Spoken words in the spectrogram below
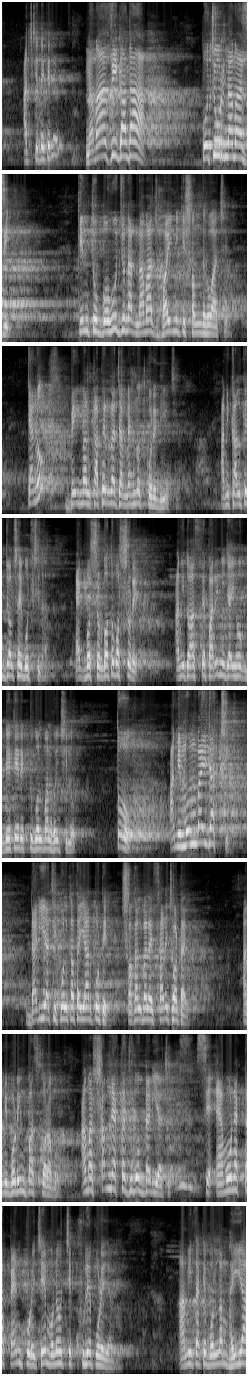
আজকে দেখে নামাজি গাদা প্রচুর নামাজি। কিন্তু বহু জুনার নামাজ হয়নি কি সন্দেহ আছে? কেন? বেইমান কাফেররা যা মেহনত করে দিয়েছে। আমি কালকের জলসায় বলছিলাম, এক বৎসর, গত বৎসরে আমি তো আসতে পারিনি, যাই হোক, ডেটের একটু গোলমাল হয়েছিল। তো আমি মুম্বাই যাচ্ছি, দাঁড়িয়ে আছি কলকাতা এয়ারপোর্টে, সকালবেলায় সাড়ে ছটায়। আমি বোর্ডিং পাস করাবো। আমার সামনে একটা যুবক দাঁড়িয়ে আছে। সে এমন একটা প্যান্ট পড়েছে মনে হচ্ছে খুলে পড়ে যাবে। আমি তাকে বললাম, ভাইয়া,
